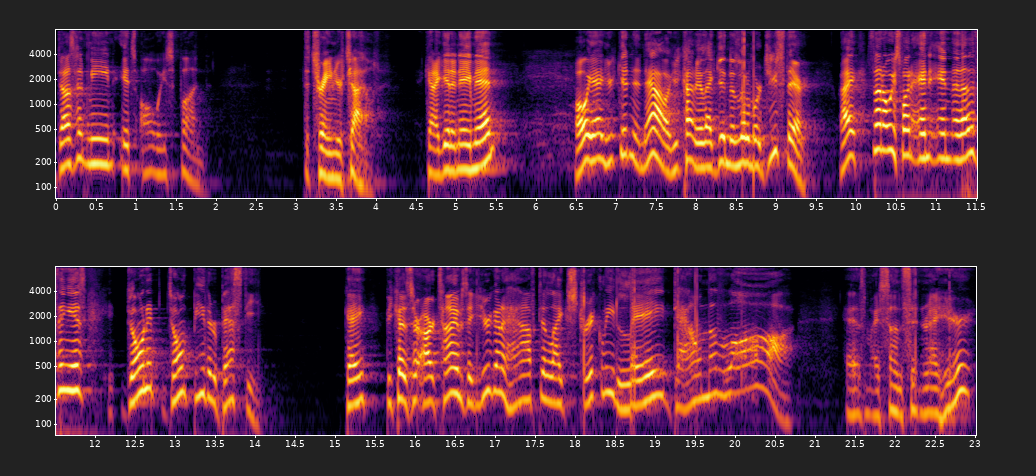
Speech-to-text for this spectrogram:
doesn't mean it's always fun to train your child. Can I get an amen? amen? Oh, yeah, you're getting it now. You're kind of like getting a little more juice there, right? It's not always fun. And, and another thing is, don't, it, don't be their bestie, okay? Because there are times that you're going to have to like strictly lay down the law. As my son's sitting right here,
